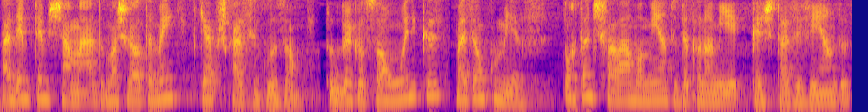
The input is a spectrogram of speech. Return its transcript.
A DEM tem me chamado, mas ela também quer buscar essa inclusão. Tudo bem que eu sou a única, mas é um começo. Importante falar o momento da economia que a gente está vivendo,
